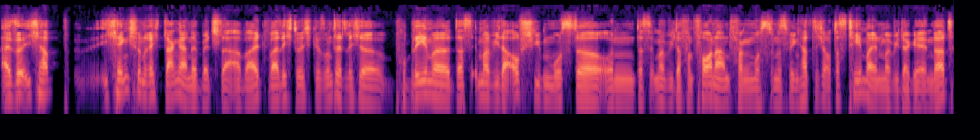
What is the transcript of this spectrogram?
also ich habe, ich hänge schon recht lange an der Bachelorarbeit, weil ich durch gesundheitliche Probleme das immer wieder aufschieben musste und das immer wieder von vorne anfangen musste. Und deswegen hat sich auch das Thema immer wieder geändert.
